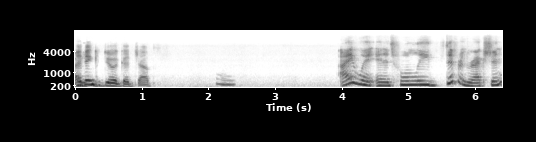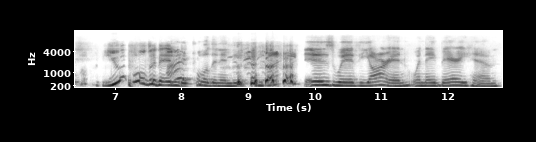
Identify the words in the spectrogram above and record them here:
I think you do a good job. I went in a totally different direction. You pulled an indie. I pulled an indie. Mine is with Yarrun when they bury him.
